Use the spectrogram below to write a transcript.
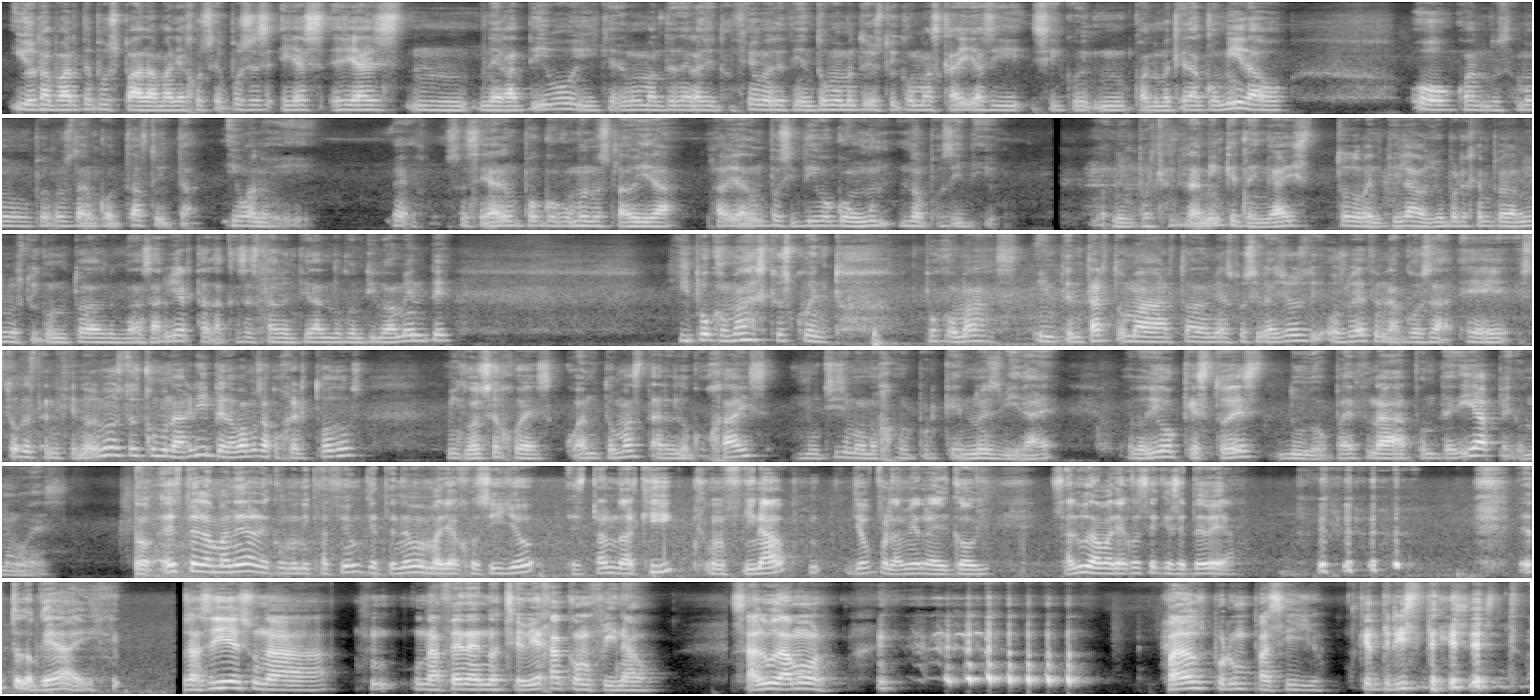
Y otra parte, pues para María José, pues ella es, ella es mm, negativo y queremos mantener la situación. Es decir, en todo momento yo estoy con mascarillas y si, mm, cuando me queda comida o, o cuando estamos, podemos estar en contacto y tal. Y bueno, y eh, os enseñaré un poco cómo es nuestra vida de un positivo con un no positivo. lo importante también que tengáis todo ventilado. Yo, por ejemplo, ahora mismo estoy con todas las ventanas abiertas, la casa está ventilando continuamente. Y poco más que os cuento, poco más. Intentar tomar todas las medidas posibles. Yo os, voy a decir una cosa, eh, esto que están diciendo, no, esto es como una gripe, lo vamos a coger todos. Mi consejo es, cuanto más tarde lo cojáis, muchísimo mejor, porque no es vida, ¿eh? Os lo digo que esto es duro, parece una tontería, pero no lo es. Esta es la manera de comunicación que tenemos María José y yo, estando aquí, confinado, yo por la mierda del COVID. Saluda María José, que se te vea. Esto es lo que hay. Pues así es una, una cena en Nochevieja confinado. Saluda, amor. Parados por un pasillo. Qué triste es esto.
